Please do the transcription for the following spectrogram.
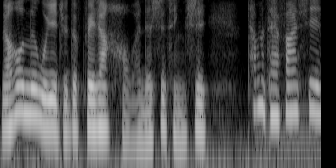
然后呢，我也觉得非常好玩的事情是。他们才发现，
